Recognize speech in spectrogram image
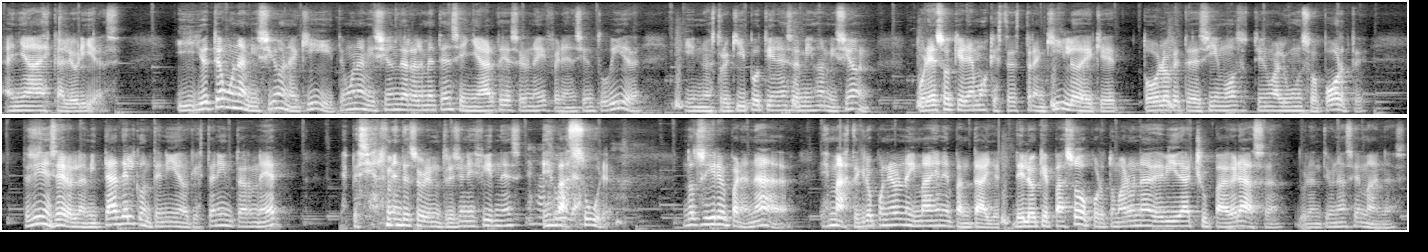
añades calorías. Y yo tengo una misión aquí, tengo una misión de realmente enseñarte y hacer una diferencia en tu vida. Y nuestro equipo tiene esa misma misión. Por eso queremos que estés tranquilo de que todo lo que te decimos tiene algún soporte. Te soy sincero, la mitad del contenido que está en internet, especialmente sobre nutrición y fitness, es basura. No sirve para nada. Es más, te quiero poner una imagen en pantalla de lo que pasó por tomar una bebida chupagrasa durante unas semanas.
